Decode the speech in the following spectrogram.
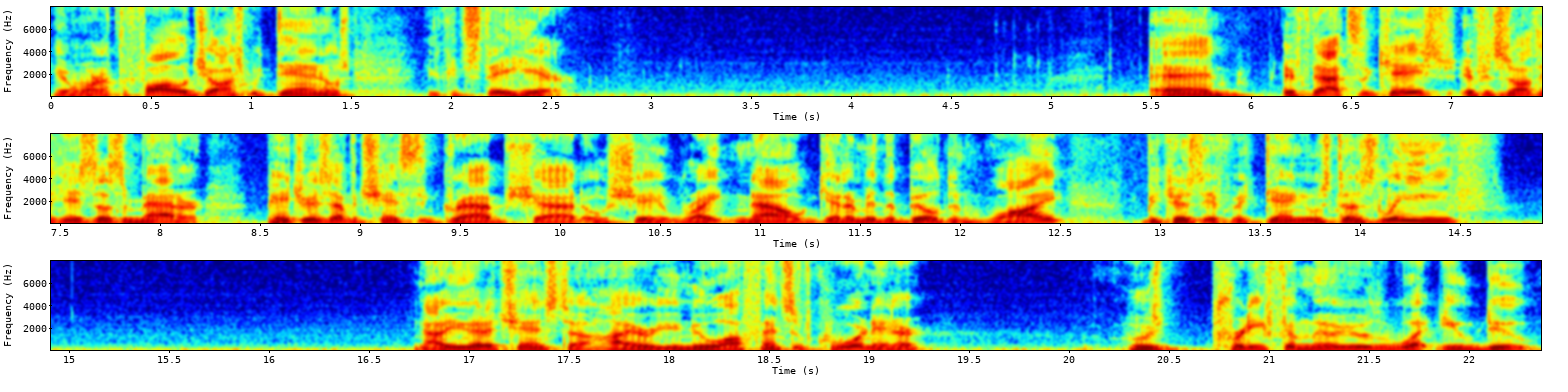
You don't want to have to follow Josh McDaniels. You can stay here. And if that's the case, if it's not the case, it doesn't matter. Patriots have a chance to grab Chad O'Shea right now, get him in the building. Why? Because if McDaniels does leave, now you got a chance to hire your new offensive coordinator who's pretty familiar with what you do.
